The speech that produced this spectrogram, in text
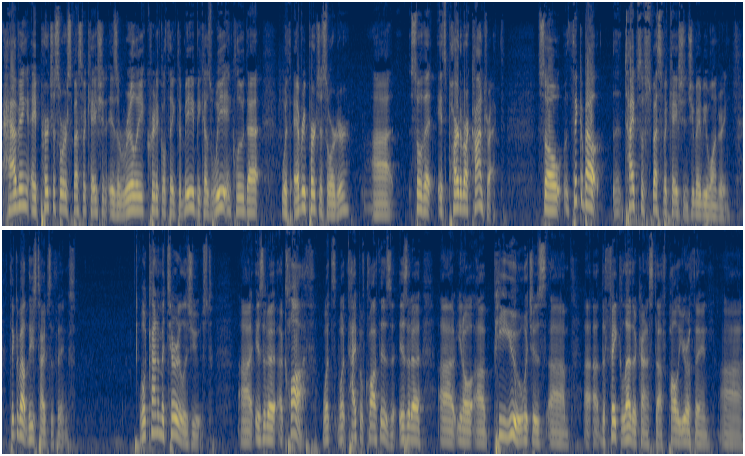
having a purchase order specification is a really critical thing to me because we include that with every purchase order uh, so that it's part of our contract. So think about types of specifications you may be wondering. Think about these types of things. What kind of material is used? Uh, is it a, a, cloth? What's what type of cloth is it? Is it a uh, you know a PU, which is um, uh, the fake leather kind of stuff, polyurethane? Uh,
